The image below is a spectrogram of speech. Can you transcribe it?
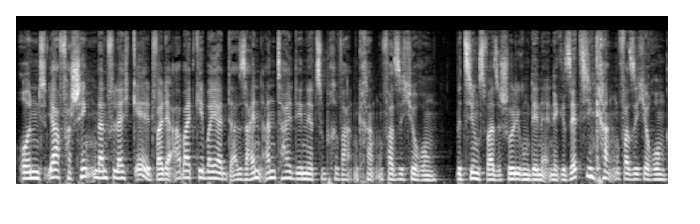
und ja, verschenken dann vielleicht Geld, weil der Arbeitgeber ja da seinen Anteil, den er zur privaten Krankenversicherung beziehungsweise, Entschuldigung, den er in der gesetzlichen Krankenversicherung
